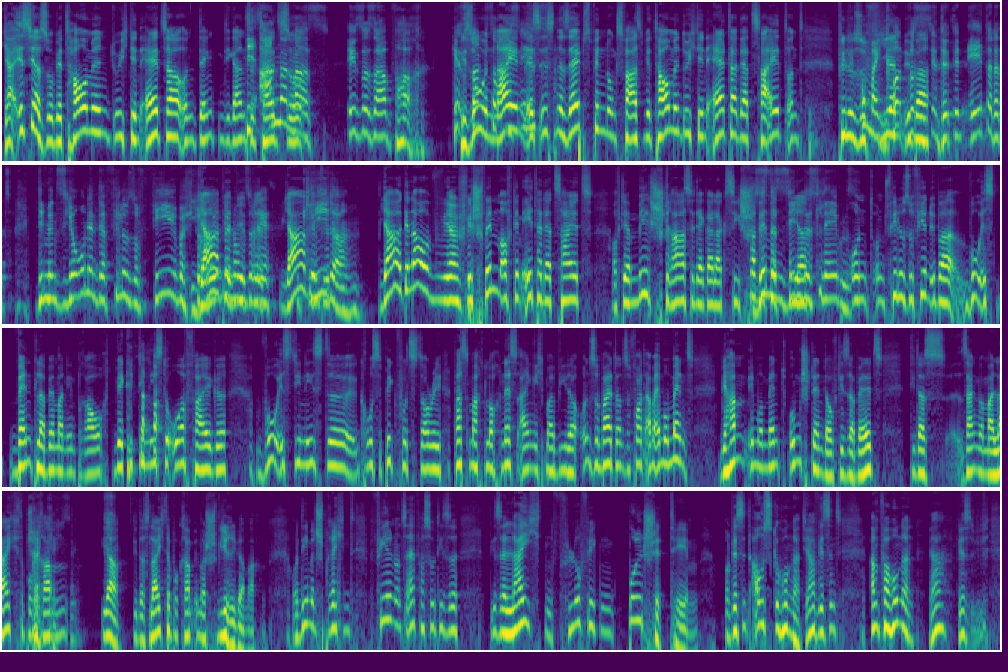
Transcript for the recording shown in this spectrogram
Ja, ist ja so. Wir taumeln durch den Äther und denken die ganze Die Zeit so. Ananas ist es einfach. Wieso? Sag's doch, Nein, es ist eine Selbstfindungsphase. Wir taumeln durch den Äther der Zeit und Oh philosophieren mein Gott, über. was ist denn den Äther, das Dimensionen der Philosophie überströmen Ja, wir- wir- unsere ja, wir- wir- Glieder. Ja, genau. Wir, wir schwimmen auf dem Äther der Zeit, auf der Milchstraße der Galaxie das ist schwimmen Sinn wir des Lebens. und, und philosophieren über, wo ist Wendler, wenn man ihn braucht? Wer kriegt die nächste Ohrfeige? Wo ist die nächste große Bigfoot-Story? Was macht Loch Ness eigentlich mal wieder? Und so weiter und so fort. Aber im Moment, wir haben im Moment Umstände auf dieser Welt, die das, sagen wir mal, leichte Programm. Ja, die das leichte Programm immer schwieriger machen. Und dementsprechend fehlen uns einfach so diese, diese leichten, fluffigen Bullshit-Themen. Und wir sind ausgehungert, ja, wir sind am Verhungern, ja, wir,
